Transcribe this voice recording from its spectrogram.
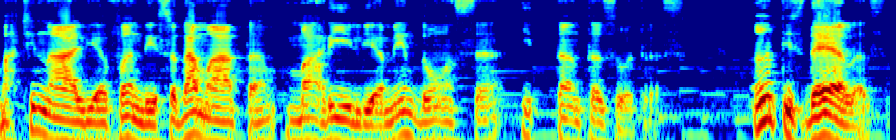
Martinália, Vanessa da Mata, Marília Mendonça e tantas outras. Antes delas,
